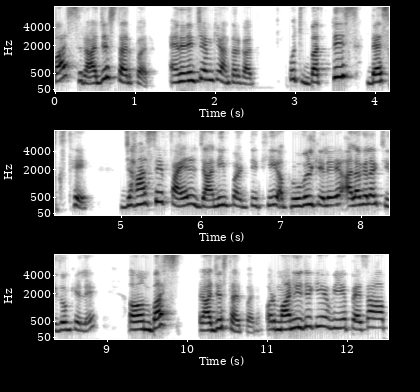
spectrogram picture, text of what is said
बस राज्य स्तर पर एनएचएम के अंतर्गत कुछ बत्तीस डेस्क थे। जहाँ से फ़ाइल जानी पड़ती थी अप्रूवल के लिए अलग अलग चीज़ों के लिए बस राज्य स्तर पर। और मान लीजिए कि ये पैसा आप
